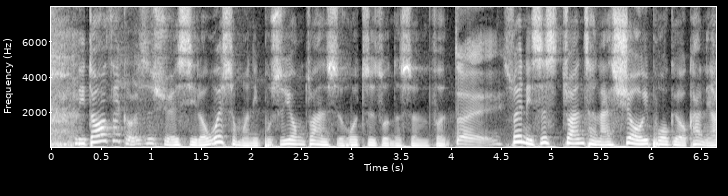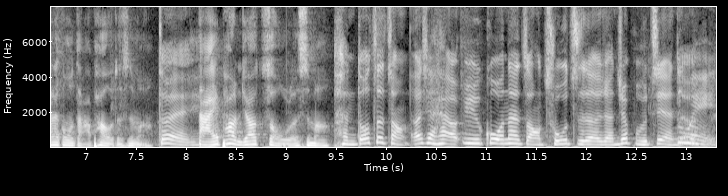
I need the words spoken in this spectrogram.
你都要在格瑞斯学习了，为什么你不是用钻石或至尊的身份？对所以你是专程来秀一波给我看，你要来跟我打炮的是吗？对，打一炮你就要走了是吗？很多这种，而且还有遇过那种出值的人就不见了，对，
